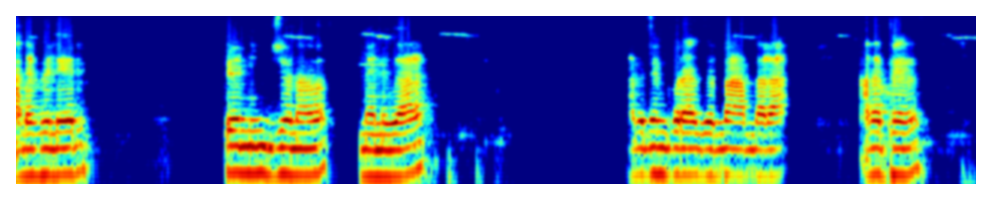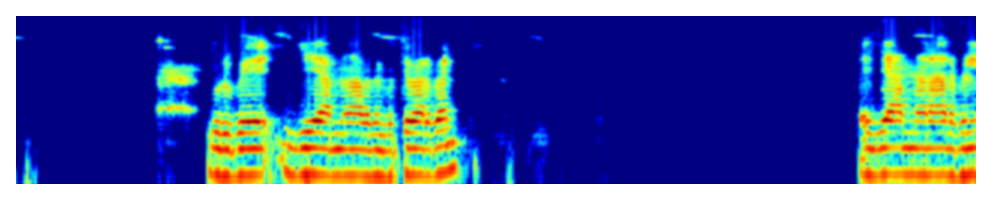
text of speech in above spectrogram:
আরএফএল ট্রেনিং জোন ম্যানেজার। আবেদন করার জন্য আপনারা আরএফএল গ্রুপে গিয়ে আপনারা আবেদন করতে পারবেন। এই যে আপনারা আরএফএল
